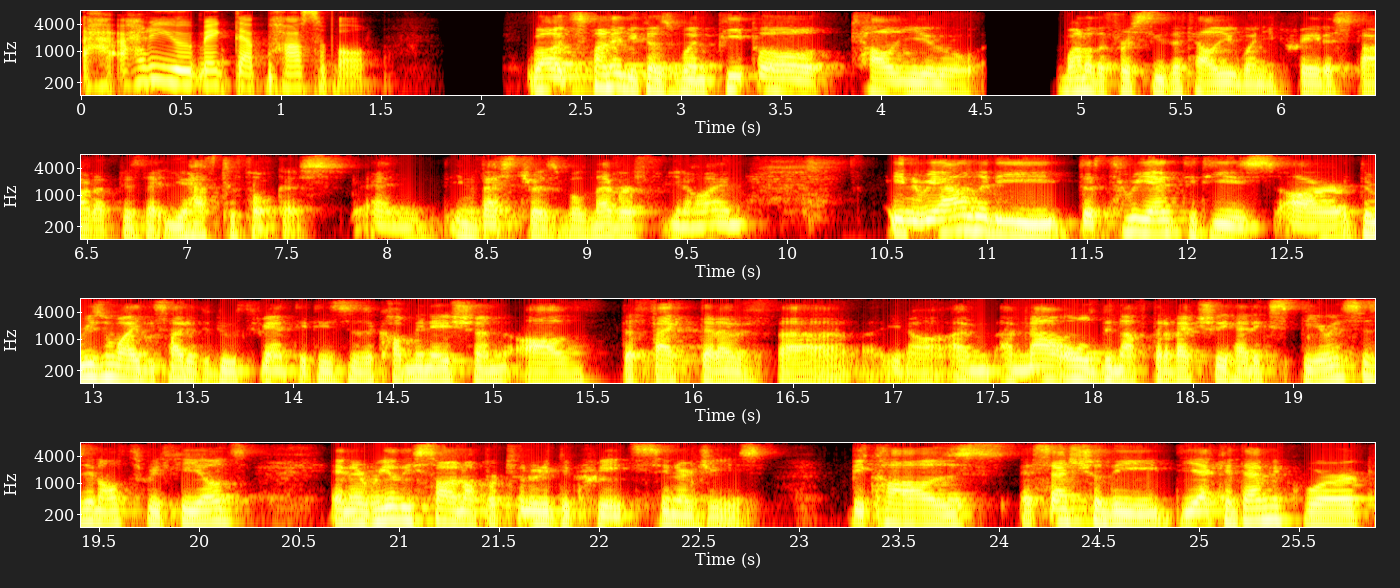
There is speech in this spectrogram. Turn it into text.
how do you make that possible? Well, it's funny because when people tell you one of the first things they tell you when you create a startup is that you have to focus and investors will never you know and in reality the three entities are the reason why i decided to do three entities is a combination of the fact that i've uh, you know I'm, I'm now old enough that i've actually had experiences in all three fields and i really saw an opportunity to create synergies because essentially the academic work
